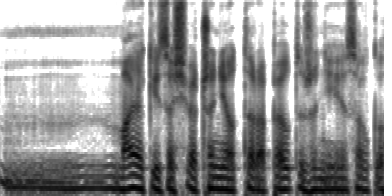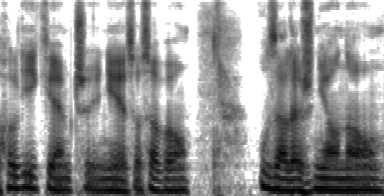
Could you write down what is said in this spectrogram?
mm, ma jakieś zaświadczenie od terapeuty, że nie jest alkoholikiem, czy nie jest osobą uzależnioną.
